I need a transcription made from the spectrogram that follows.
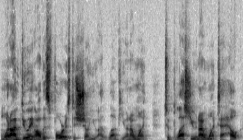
And what I'm doing all this for is to show you I love you and I want to bless you and I want to help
